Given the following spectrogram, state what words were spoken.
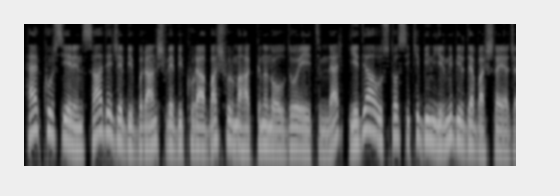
Her kursiyerin sadece bir branş ve bir kura başvurma hakkının olduğu eğitimler, 7 Ağustos 2021'de başlayacak.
